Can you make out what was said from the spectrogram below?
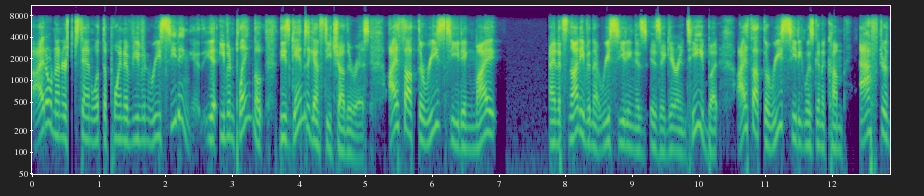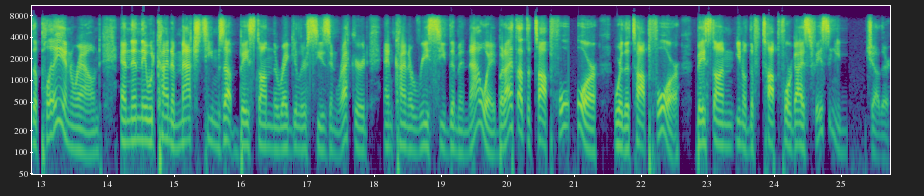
I don't understand what the point of even reseeding, even playing these games against each other is. I thought the reseeding might and it's not even that reseeding is, is a guarantee, but I thought the reseeding was going to come after the play in round, and then they would kind of match teams up based on the regular season record and kind of reseed them in that way. But I thought the top four were the top four based on you know the top four guys facing each other.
